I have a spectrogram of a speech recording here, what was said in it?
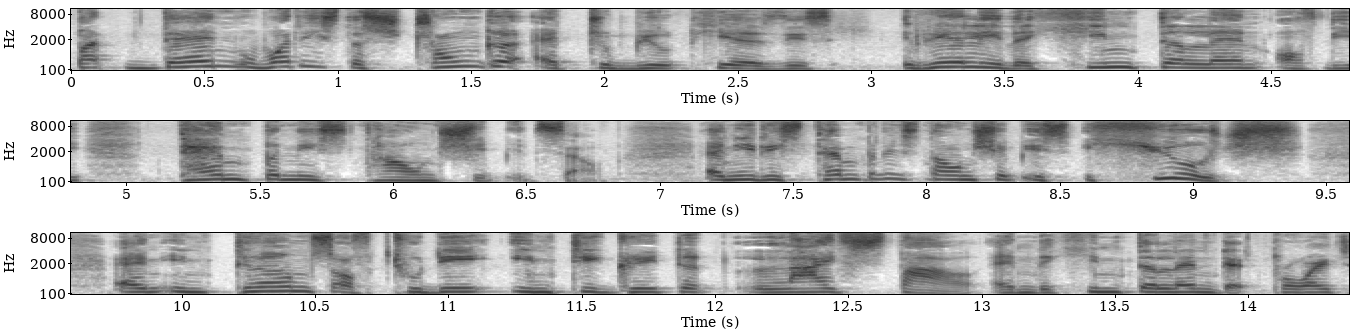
But then, what is the stronger attribute here is this really the hinterland of the Tampines Township itself. And it is Tampines Township is huge. And in terms of today integrated lifestyle and the hinterland that provides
